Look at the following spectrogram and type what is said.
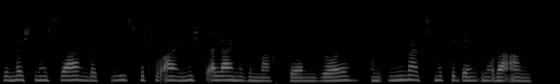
Wir möchten euch sagen, dass dieses Ritual nicht alleine gemacht werden soll und niemals mit Bedenken oder Angst.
